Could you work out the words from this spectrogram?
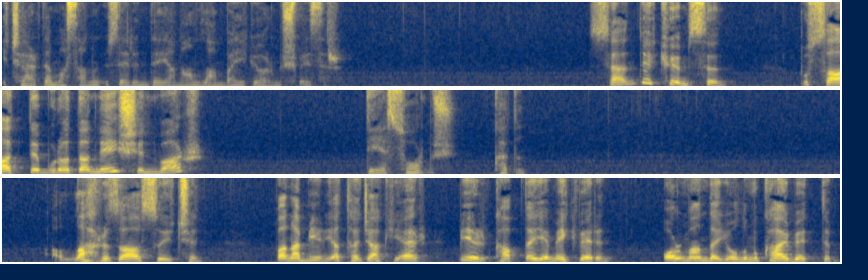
içeride masanın üzerinde yanan lambayı görmüş vezir. Sen de kimsin? Bu saatte burada ne işin var? diye sormuş kadın. Allah rızası için bana bir yatacak yer, bir kapta yemek verin. Ormanda yolumu kaybettim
